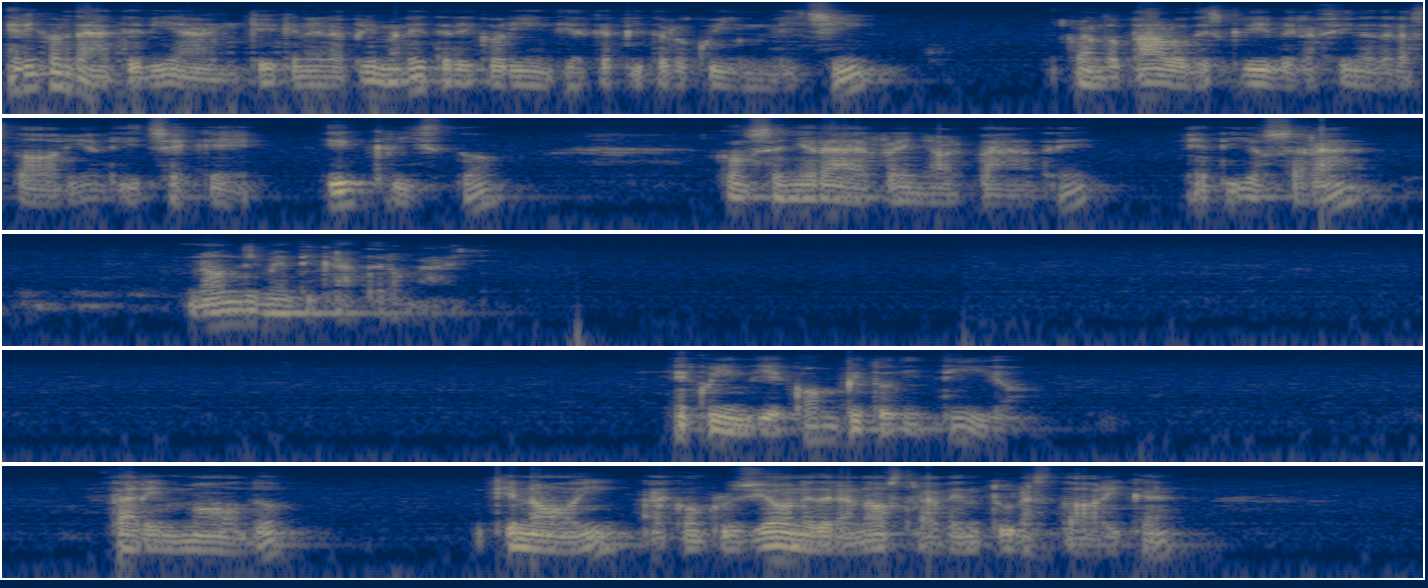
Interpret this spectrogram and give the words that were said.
E ricordatevi anche che nella prima lettera ai Corinti, al capitolo 15, quando Paolo descrive la fine della storia, dice che il Cristo consegnerà il regno al Padre e Dio sarà non dimenticatelo mai. E quindi è compito di Dio fare in modo che noi, a conclusione della nostra avventura storica,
